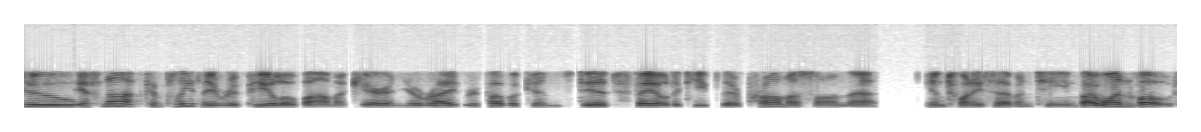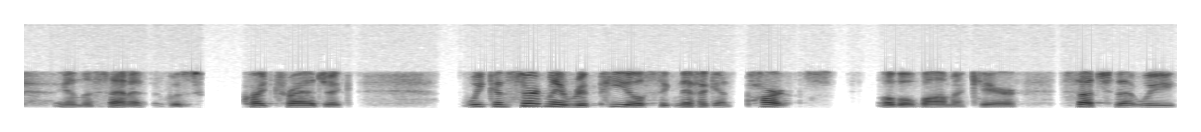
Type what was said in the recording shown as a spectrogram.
to, if not completely repeal Obamacare, and you're right, Republicans did fail to keep their promise on that in 2017 by one vote in the Senate. It was quite tragic. We can certainly repeal significant parts of Obamacare such that we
